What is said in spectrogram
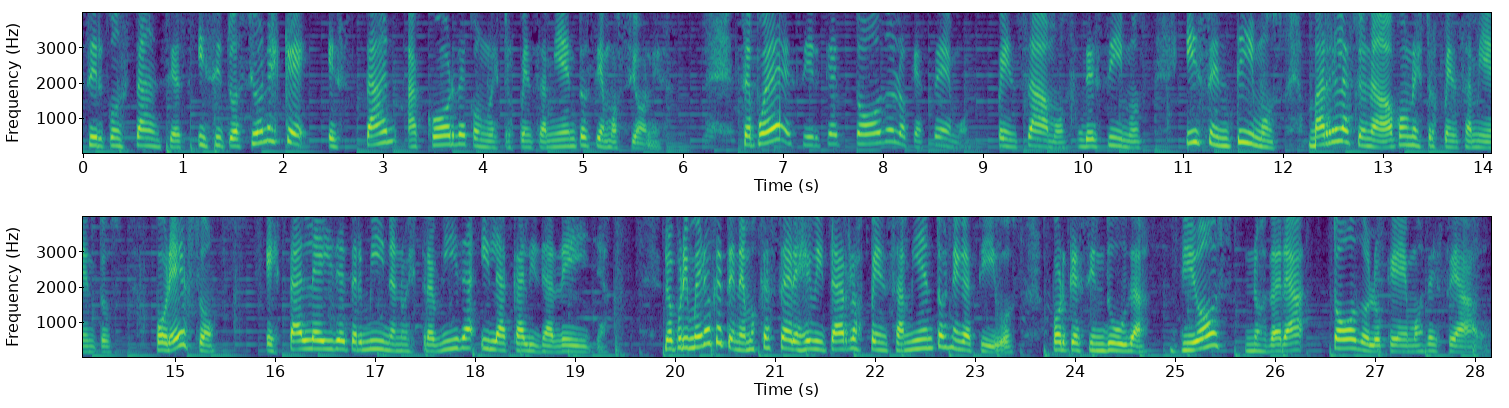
circunstancias y situaciones que están acorde con nuestros pensamientos y emociones. Se puede decir que todo lo que hacemos, pensamos, decimos y sentimos va relacionado con nuestros pensamientos. Por eso, esta ley determina nuestra vida y la calidad de ella. Lo primero que tenemos que hacer es evitar los pensamientos negativos, porque sin duda Dios nos dará todo lo que hemos deseado.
